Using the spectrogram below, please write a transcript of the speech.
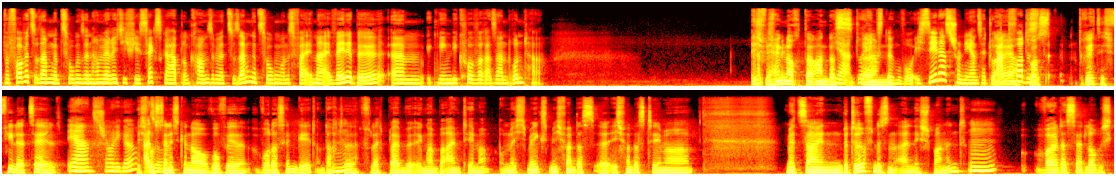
bevor wir zusammengezogen sind, haben wir richtig viel Sex gehabt und kaum sind wir zusammengezogen und es war immer available, ähm, ging die Kurve rasant runter. Ich hänge noch daran, dass. Ja, du hängst ähm, irgendwo. Ich sehe das schon die ganze Zeit. Du ja, antwortest. Ja, du hast richtig viel erzählt. Ja, entschuldige. Ich also, wusste nicht genau, wo wir, wo das hingeht und dachte, mhm. vielleicht bleiben wir irgendwann bei einem Thema. Und mich, mich, mich fand das, äh, ich fand das Thema mit seinen Bedürfnissen eigentlich spannend, mhm. weil das ja, glaube ich,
